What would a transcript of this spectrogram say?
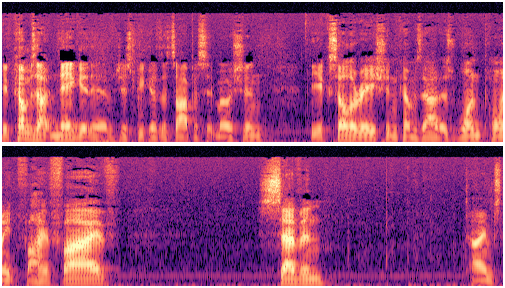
It comes out negative just because it's opposite motion. The acceleration comes out as 1.55 7 times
